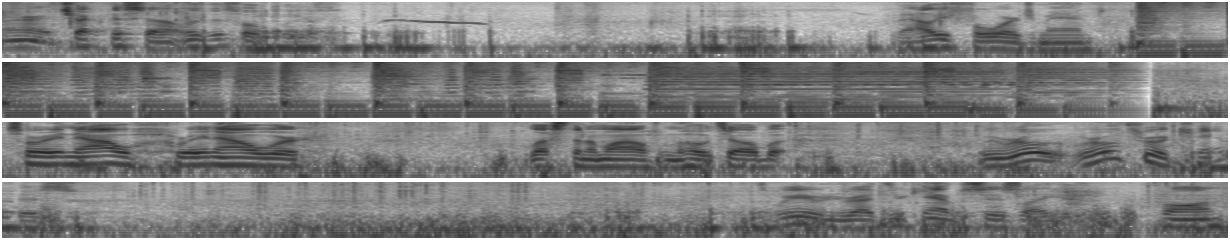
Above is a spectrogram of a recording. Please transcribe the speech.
All right, check this out. Look at this whole place. Valley Forge, man. So right now, right now we're less than a mile from the hotel, but we rode rode through a campus. It's weird when you ride through campuses like Vaughn.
